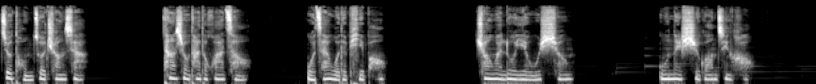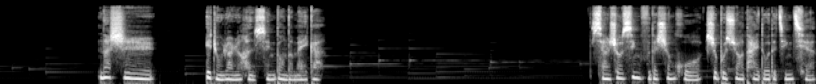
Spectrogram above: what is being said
就同坐窗下，他绣他的花草，我摘我的皮包。窗外落叶无声，屋内时光静好。那是。一种让人很心动的美感。享受幸福的生活是不需要太多的金钱，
